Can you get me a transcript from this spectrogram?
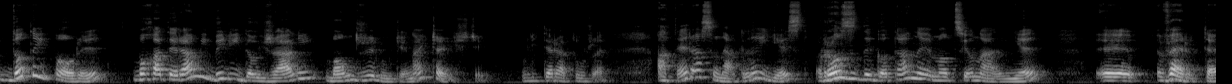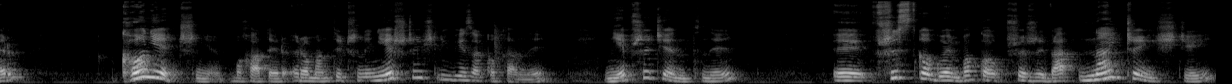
do tej pory bohaterami byli dojrzali, mądrzy ludzie, najczęściej w literaturze. A teraz nagle jest rozdygotany emocjonalnie Werter, koniecznie bohater romantyczny, nieszczęśliwie zakochany, nieprzeciętny, y, wszystko głęboko przeżywa, najczęściej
